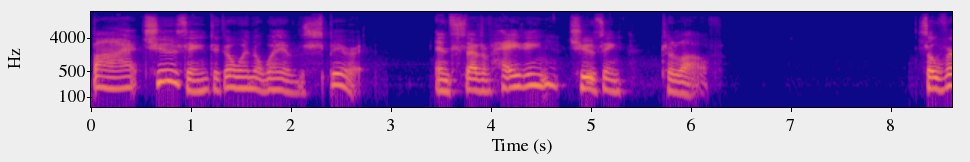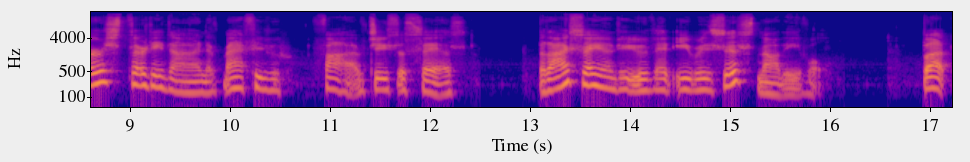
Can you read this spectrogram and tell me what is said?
by choosing to go in the way of the Spirit instead of hating, choosing to love. So, verse 39 of Matthew 5, Jesus says, But I say unto you that ye resist not evil, but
